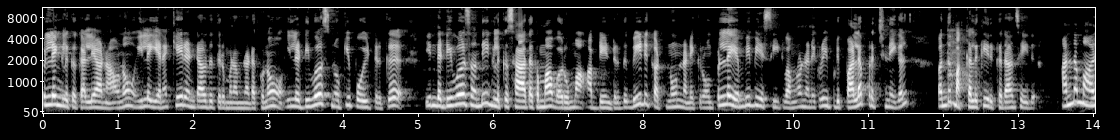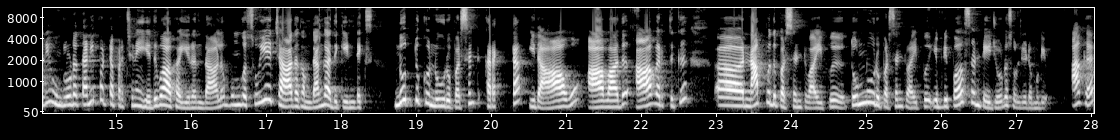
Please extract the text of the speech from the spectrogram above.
பிள்ளைங்களுக்கு கல்யாணம் ஆகணும் இல்லை எனக்கே ரெண்டாவது திருமணம் நடக்கணும் இல்லை டிவோர்ஸ் நோக்கி போயிட்டுருக்கு. இந்த டிவோர்ஸ் வந்து எங்களுக்கு சாதகமாக வருமா அப்படின்றது வீடு கட்டணும்னு நினைக்கிறோம். பிள்ளை எம்பிபிஎஸ் சீட் வாங்கணும்னு நினைக்கிறோம். இப்படி பல பிரச்சனைகள் வந்து மக்களுக்கு இருக்க தான் செய்யுது. அந்த மாதிரி உங்களோட தனிப்பட்ட பிரச்சனை எதுவாக இருந்தாலும் உங்கள் சுய ஜாதகம் தாங்க அதுக்கு இண்டெக்ஸ் நூற்றுக்கு நூறு பர்சன்ட் கரெக்டாக இது ஆகும் ஆவாது ஆவறதுக்கு நாற்பது பர்சன்ட் வாய்ப்பு தொண்ணூறு பர்சன்ட் வாய்ப்பு இப்படி பர்சன்டேஜோடு சொல்லிட முடியும். ஆக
